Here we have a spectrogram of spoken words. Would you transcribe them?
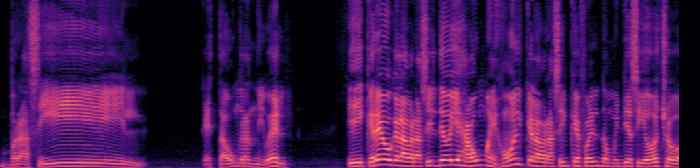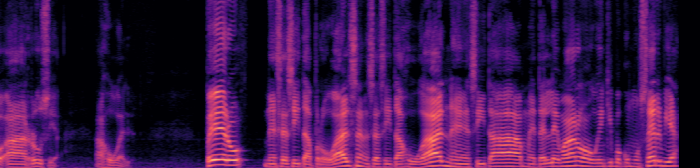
Brasil está a un gran nivel. Y creo que la Brasil de hoy es aún mejor que la Brasil que fue el 2018 a Rusia a jugar. Pero necesita probarse, necesita jugar, necesita meterle mano a un equipo como Serbia,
